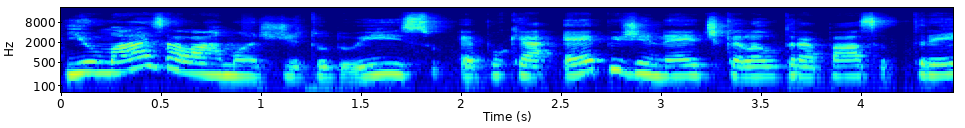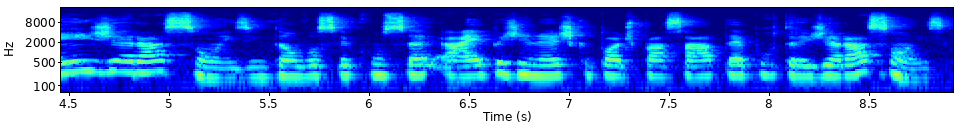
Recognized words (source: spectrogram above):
E o mais alarmante de tudo isso é porque a epigenética ela ultrapassa três gerações. Então você consegue, a epigenética pode passar até por três gerações.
